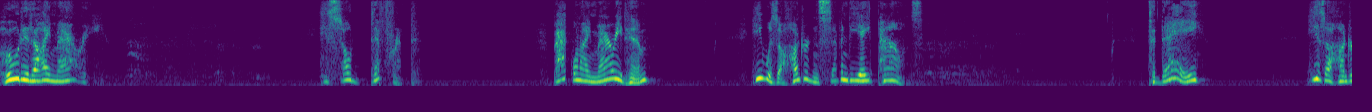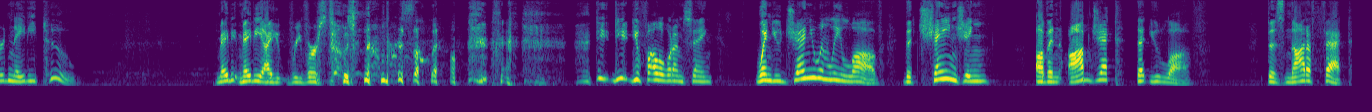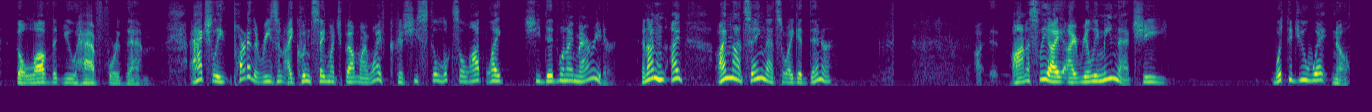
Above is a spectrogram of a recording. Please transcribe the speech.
Who did I marry? He's so different. Back when I married him, he was 178 pounds. Today, he's 182. Maybe, maybe I reversed those numbers a little. do, do, do you follow what I'm saying? When you genuinely love, the changing of an object that you love does not affect the love that you have for them. Actually, part of the reason I couldn't say much about my wife because she still looks a lot like she did when I married her. And I'm, I, I'm not saying that so I get dinner. Honestly, I, I really mean that. She, what did you wait? No.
